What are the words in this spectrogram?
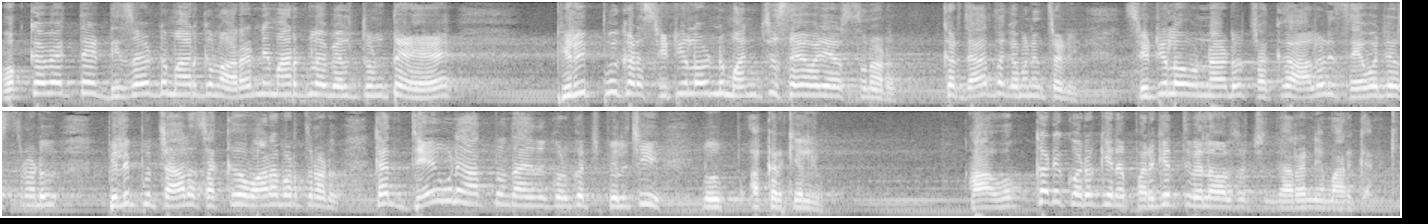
ఒక్క వ్యక్తే డిజర్ట్ మార్గంలో అరణ్య మార్గంలో వెళ్తుంటే ఫిలిప్ ఇక్కడ సిటీలో ఉండి మంచి సేవ చేస్తున్నాడు. ఇక్కడ జాగ్రత్త గమనించండి. సిటీలో ఉన్నాడు చక్కగా ఆల్రెడీ సేవ చేస్తున్నాడు. పిలుపు చాలా చక్కగా వాడబడుతున్నాడు. కానీ దేవుని ఆత్మ ఆయన కొరకు వచ్చి పిలిచి నువ్వు అక్కడికి వెళ్ళు. ఆ ఒక్కడి కొరకు ఈయన పరిగెత్తి వెళ్ళవలసి వచ్చింది అరణ్య మార్గానికి.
